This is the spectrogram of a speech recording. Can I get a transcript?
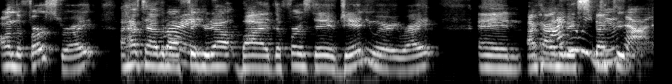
on the first, right? I have to have it all figured out by the first day of January, right? And I kind Why of do expected. we do that?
